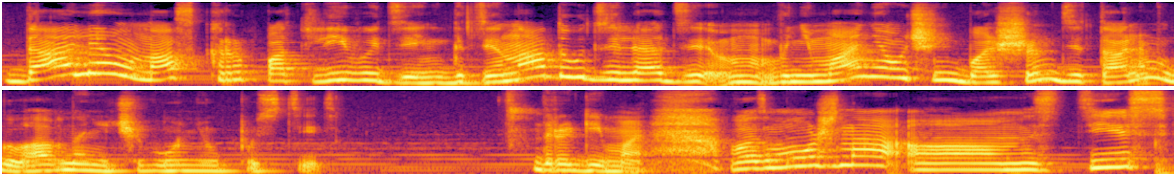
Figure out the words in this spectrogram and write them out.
Далее у нас кропотливый день, где надо уделять внимание очень большим деталям, главное ничего не упустить дорогие мои. Возможно, здесь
